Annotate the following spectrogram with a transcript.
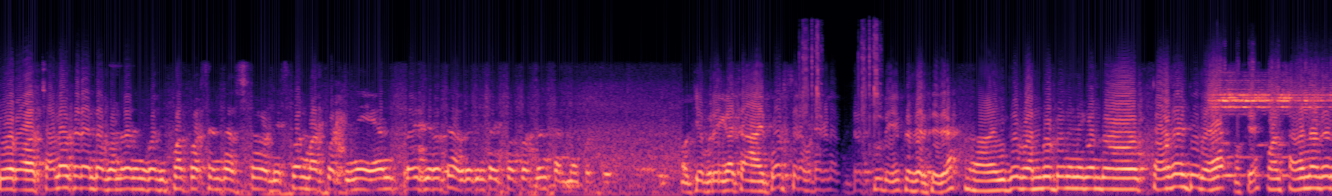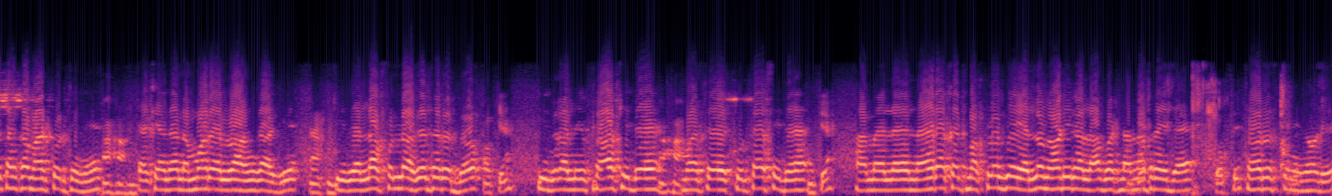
ಇವರು ಚಾನಲ್ ಕಡೆಯಿಂದ ಬಂದರೆ ನಿಮ್ಗೊಂದು ಇಪ್ಪತ್ತು ಪರ್ಸೆಂಟ್ ಅಷ್ಟು ಡಿಸ್ಕೌಂಟ್ ಮಾಡ್ಕೊಡ್ತೀನಿ. ಏನು ಪ್ರೈಸ್ ಇರುತ್ತೆ, ಅದಕ್ಕಿಂತ ಇಪ್ಪತ್ತು ಪರ್ಸೆಂಟ್ ಕಡಿಮೆ ಕೊಡ್ತೀನಿ. ಓಕೆ ಬ್ರೋ ಈಗ ತೋರಿಸ್ತೀರಾ ಬಟ್ಟೆಗಳ ಡ್ರೆಸ್ ಏನ್ ಪ್ರೈಸ್ ಇರ್ತಿದ್ರೆ ಇದು ಬಂದ್ಬಿಟ್ಟು ನಿಮಗೊಂದು ತೌಸಂಡ್ ಇದೆ. ಓಕೆ ಒಂದು ಸೆವೆನ್ ಹಂಡ್ರೆಡ್ ತನಕ ಮಾಡ್ಕೊಡ್ತೀನಿ. ಯಾಕೆಂದ್ರೆ ನಮ್ಮವರೇ ಅಲ್ವಾ ಹಂಗಾಗಿ. ಇದೆಲ್ಲ ಫುಲ್ ಅದೇ ತರದ್ದು. ಓಕೆ ಇದ್ರಲ್ಲಿ ಫ್ರಾಕ್ ಇದೆ ಮತ್ತೆ ಕುರ್ತಾಸ್ ಇದೆ. ಓಕೆ ಆಮೇಲೆ ನೈರಾ ಕಟ್ ಮಕ್ಳಿಗೆ ಎಲ್ಲೂ ನೋಡಿರಲ್ಲ ಬಟ್ ನನ್ನ ಹತ್ರ ಇದೆ. ತೋರಿಸಿ ತೋರಿಸ್ತೀನಿ ನೋಡಿ.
